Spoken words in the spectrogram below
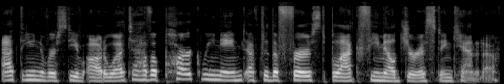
at the University of Ottawa to have a park renamed after the first black female jurist in Canada.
